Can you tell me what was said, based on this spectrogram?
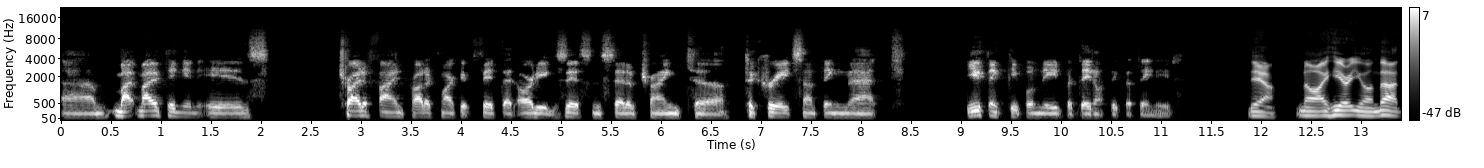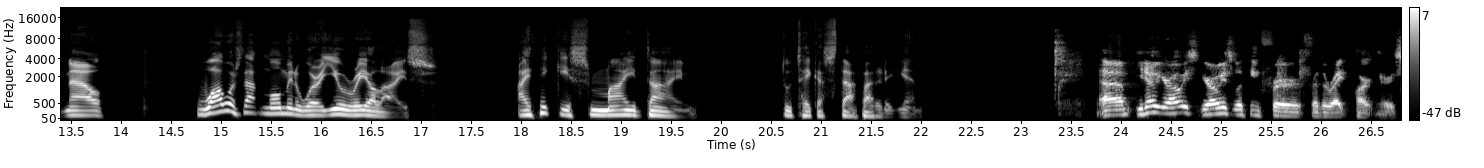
um, my my opinion is try to find product market fit that already exists instead of trying to to create something that you think people need but they don't think that they need. Yeah, no, I hear you on that. Now, what was that moment where you realize, I think it's my time to take a stab at it again? Um, you know, you're always you're always looking for for the right partners.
